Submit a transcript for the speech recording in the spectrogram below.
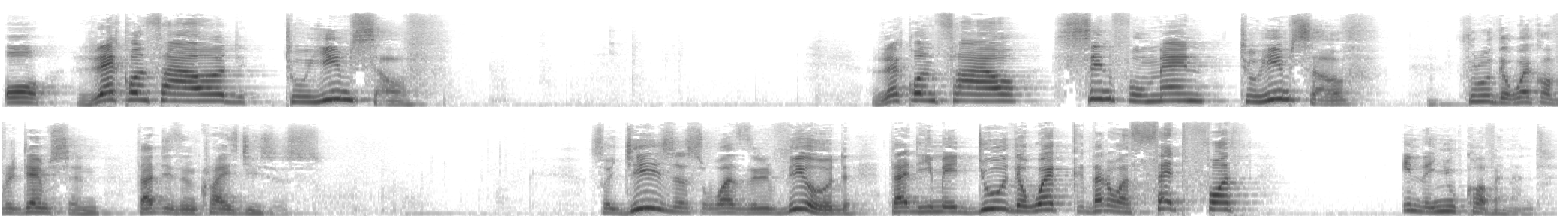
or reconciled to himself. Reconcile sinful men to himself through the work of redemption that is in Christ Jesus. So Jesus was revealed that he may do the work that was set forth in the new covenant,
